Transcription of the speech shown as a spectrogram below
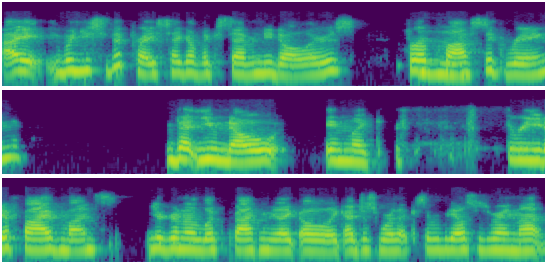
I when you see the price tag of like $70 for a Mhm. plastic ring that you know in like three to five months you're gonna look back and be like, oh, like I just wore that because everybody else was wearing that.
